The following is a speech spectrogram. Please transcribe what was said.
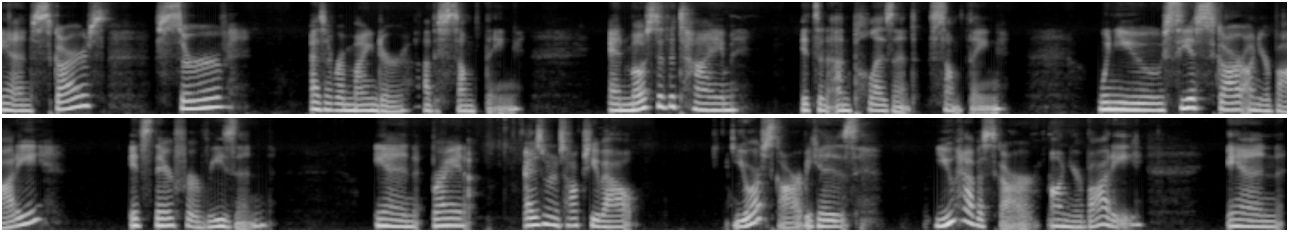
and scars serve as a reminder of something. And most of the time, it's an unpleasant something. When you see a scar on your body, it's there for a reason. And Brian, I just want to talk to you about your scar because you have a scar on your body. And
